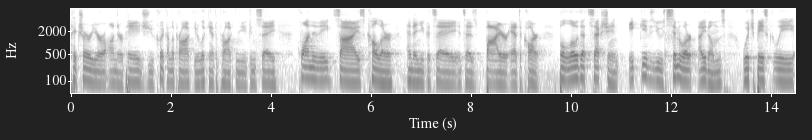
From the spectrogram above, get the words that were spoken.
picture you're on their page, you click on the product, you're looking at the product, and you can say quantity, size, color, and then you could say it says buy or add to cart. Below that section, it gives you similar items, which basically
